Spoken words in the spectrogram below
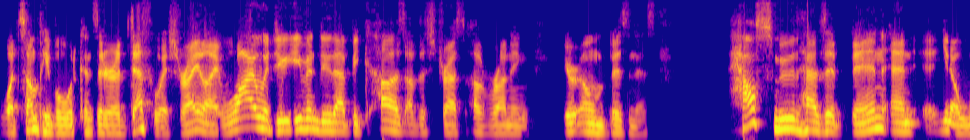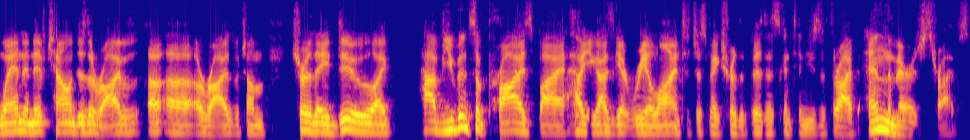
what some people would consider a death wish, right? Like, why would you even do that because of the stress of running your own business? How smooth has it been? And you know, when and if challenges arrive, uh, uh, arise, which I'm sure they do, like, have you been surprised by how you guys get realigned to just make sure the business continues to thrive and the marriage thrives?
